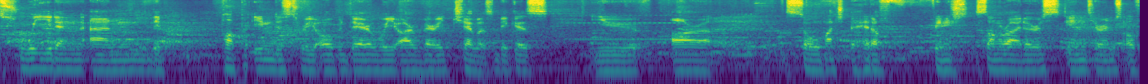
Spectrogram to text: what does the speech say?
Sweden and the pop industry over there, we are very jealous because you are so much ahead of Finnish songwriters in terms of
